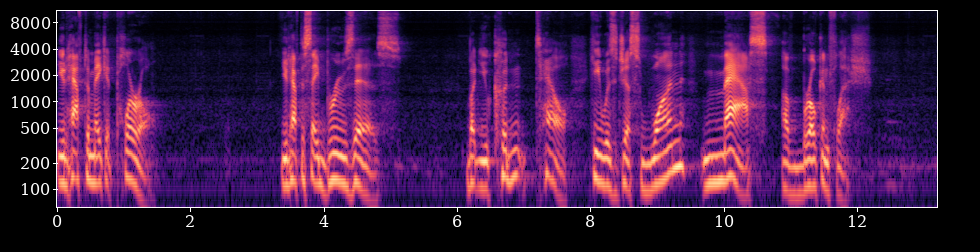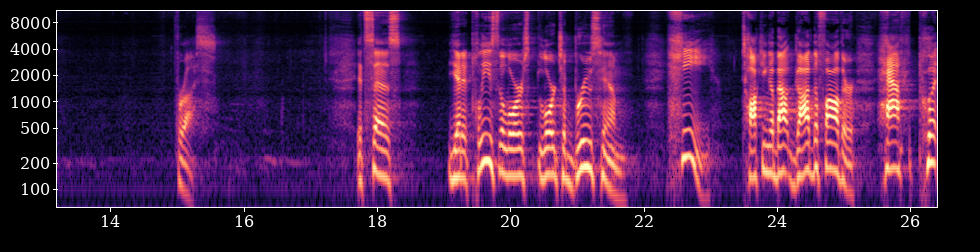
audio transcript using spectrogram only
You'd have to make it plural. You'd have to say bruises. But you couldn't tell. He was just one mass of broken flesh for us. It says, Yet it pleased the Lord, Lord to bruise him. He, talking about God the Father, hath put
